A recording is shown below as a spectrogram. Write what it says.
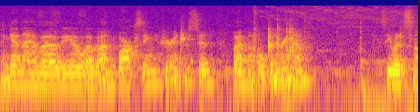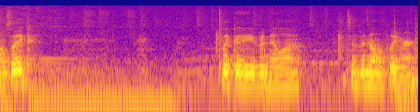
Again, I have a video of unboxing if you're interested, but I'm gonna open it right now. See what it smells like. It's like a vanilla, it's a vanilla flavor.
